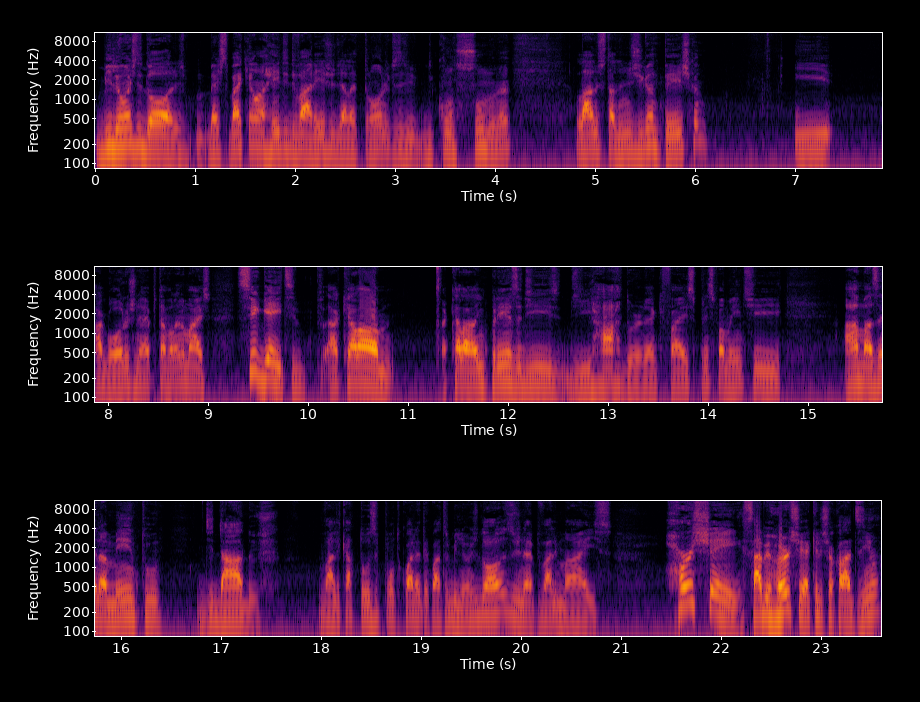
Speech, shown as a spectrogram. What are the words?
bilhões de dólares. Best Buy que é uma rede de varejo de eletrônicos, de, de consumo, né? Lá nos Estados Unidos, gigantesca. E agora o Snap está valendo mais. Seagate, aquela aquela empresa de, de hardware, né, que faz principalmente armazenamento de dados, vale 14,44 bilhões de dólares, o Snap vale mais. Hershey, sabe Hershey, aquele chocolatezinho?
